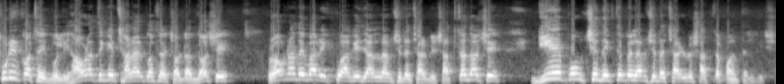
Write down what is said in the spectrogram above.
পুরীর কথাই বলি, হাওড়া থেকে ছাড়ার কথা ছটা দশে, রওনা দেবার একটু আগে জানলাম সেটা ছাড়বে সাতটা দশে, গিয়ে পৌঁছে দেখতে পেলাম সেটা ছাড়লো সাতটা পঁয়তাল্লিশে।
